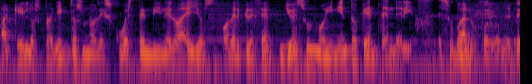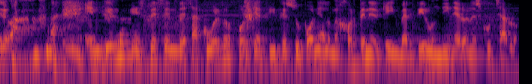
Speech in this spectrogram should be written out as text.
para que los proyectos no les cuesten dinero a ellos y poder crecer, yo es un movimiento que entendería. Es humano, por lo menos. Pero entiendo que estés en desacuerdo porque a ti te supone a lo mejor tener que invertir un dinero en escucharlo.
